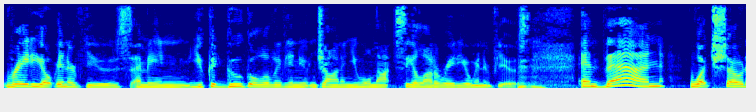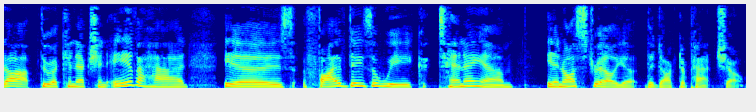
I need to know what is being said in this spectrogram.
radio interviews. I mean, you could Google Olivia Newton-John and you will not see a lot of radio interviews. And then what showed up through a connection Ava had is five days a week, 10 a.m. in Australia, the Dr. Pat Show.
